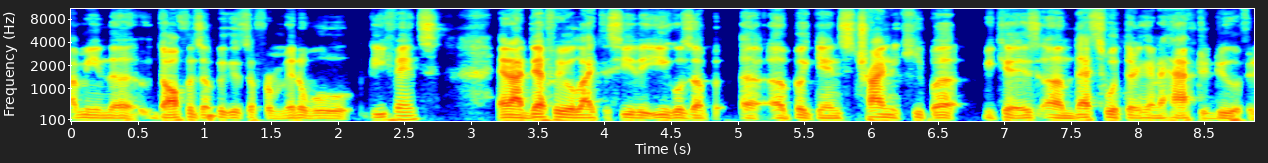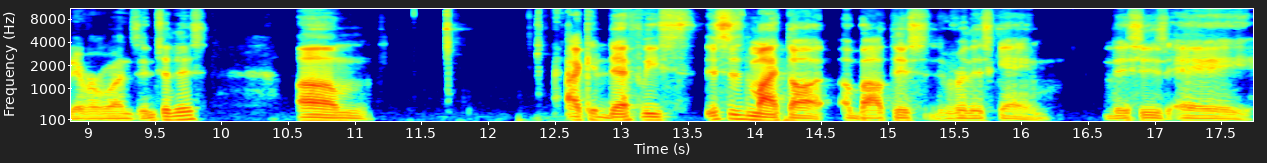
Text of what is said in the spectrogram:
I mean the Dolphins up against a formidable defense, and I definitely would like to see the Eagles up uh, up against trying to keep up because um that's what they're gonna have to do if it ever runs into this. Um, I could definitely. This is my thought about this for this game. This is a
